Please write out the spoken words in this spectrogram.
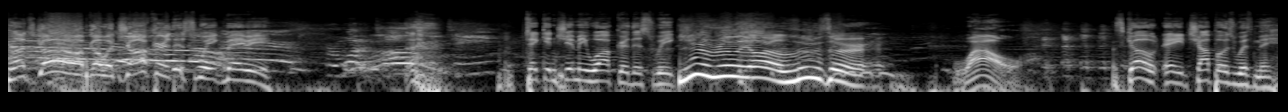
Let's go. I'm going with Jocker this week, baby. Taking Jimmy Walker this week. You really are a loser. Wow. Let's go. Hey, Chapo's with me.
